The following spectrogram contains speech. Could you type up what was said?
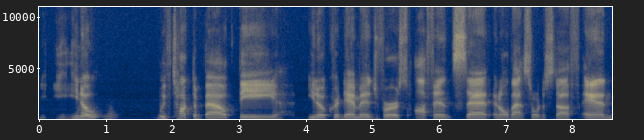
y- you know, we've talked about the you know crit damage versus offense set and all that sort of stuff, and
